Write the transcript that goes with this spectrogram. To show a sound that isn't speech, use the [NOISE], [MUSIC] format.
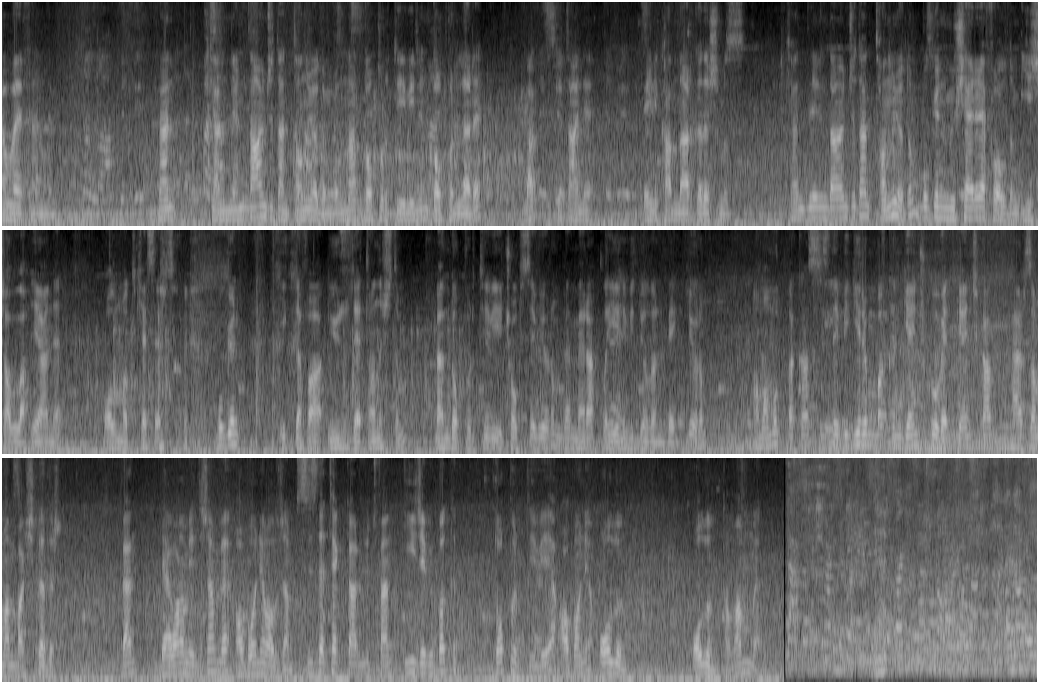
Merhaba efendim. Ben kendilerini daha önceden tanıyordum. Bunlar Dopper TV'nin Dopper'ları. Bak bir tane delikanlı arkadaşımız. Kendilerini daha önceden tanıyordum. Bugün müşerref oldum inşallah yani. Olmadı keseriz. [LAUGHS] Bugün ilk defa yüz yüze tanıştım. Ben Dopper TV'yi çok seviyorum ve merakla yeni videolarını bekliyorum. Ama mutlaka siz de bir girin bakın genç kuvvet, genç kan her zaman başkadır. Ben devam edeceğim ve abone olacağım. Siz de tekrar lütfen iyice bir bakın. Dopper TV'ye abone olun. Olun tamam mı?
